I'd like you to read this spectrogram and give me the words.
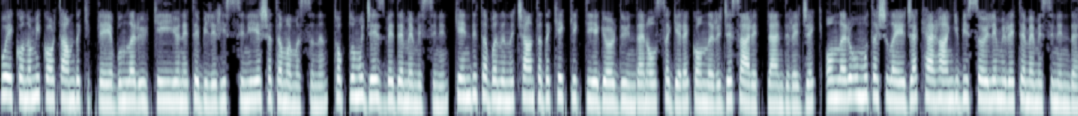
bu ekonomik ortamda kitleye bunlar ülkeyi yönetebilir hissini yaşatamamasının, toplumu cezbedememesinin, kendi tabanını çantada keklik diye gördüğünden olsa gerek onları cesaretlendirecek, onları umut aşılayacak herhangi bir söylem üretememesinin de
